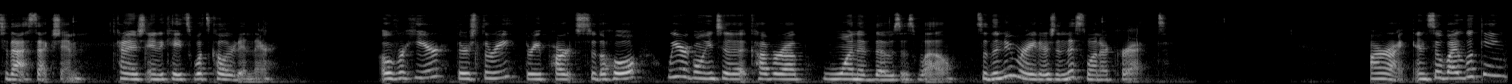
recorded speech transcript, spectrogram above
to that section. Kind of just indicates what's colored in there. Over here, there's three, three parts to the whole. We are going to cover up one of those as well. So the numerators in this one are correct. All right, and so by looking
